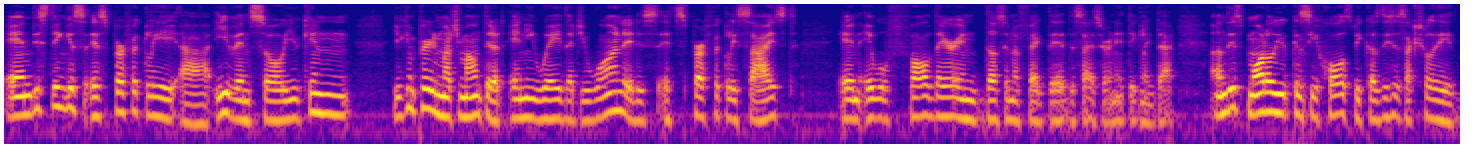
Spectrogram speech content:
And this thing is, is perfectly uh, even so you can you can pretty much mount it at any way that you want. It is it's perfectly sized and it will fall there and doesn't affect the, the size or anything like that. On this model you can see holes because this is actually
